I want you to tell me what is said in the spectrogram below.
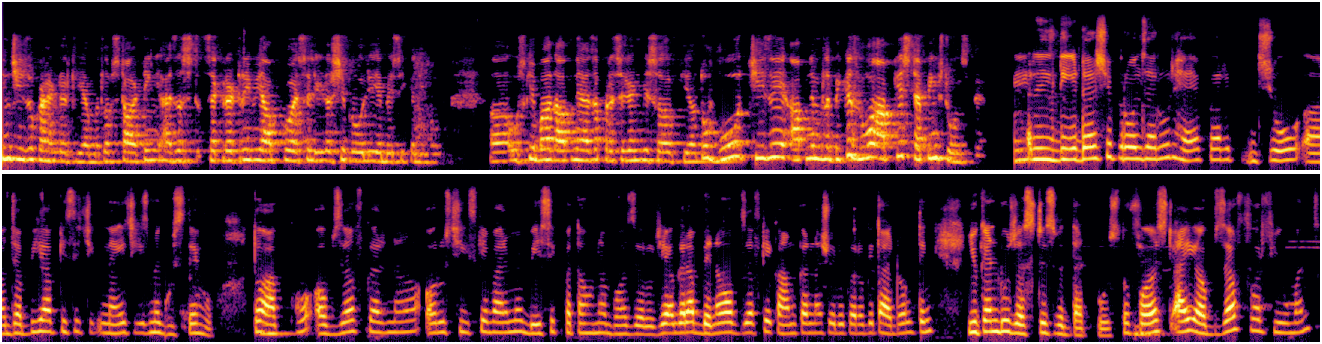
इन चीज़ों का हैंडल किया? मतलब स्टार्टिंग एज अ सेक्रेटरी भी आपको ऐसे लीडरशिप रोल ही है बेसिकली वो। uh, उसके बाद आपने एज अ प्रेसिडेंट भी सर्व किया। तो वो चीज़ें आपने मतलब बिकॉज़ वो आपके स्टेपिंग स्टोन्स थे लीडरशिप रोल ज़रूर है पर जो जब भी आप किसी नई चीज़ में घुसते हो तो हम्म। आपको ऑब्ज़र्व करना और उस चीज़ के बारे में बेसिक पता होना बहुत ज़रूरी है। अगर आप बिना ऑब्ज़र्व के काम करना शुरू करोगे तो I don't think you can do justice with that post तो first I observe for few months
